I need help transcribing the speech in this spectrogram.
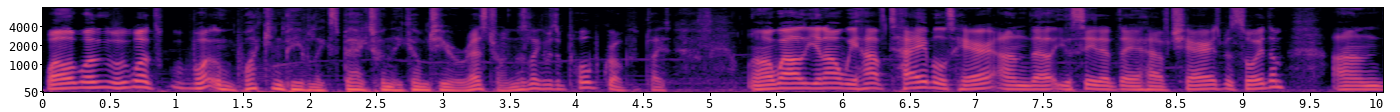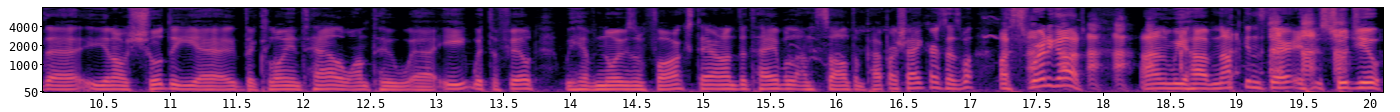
"Well, what, what, what, what can people expect when they come to your restaurant?" It was like it was a pub grub place. Uh, well, you know, we have tables here, and uh, you'll see that they have chairs beside them. And uh, you know, should the uh, the clientele want to uh, eat with the food, we have knives and forks there on the table, and salt and pepper shakers as well. I swear to God, and we have napkins there. If, should you?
